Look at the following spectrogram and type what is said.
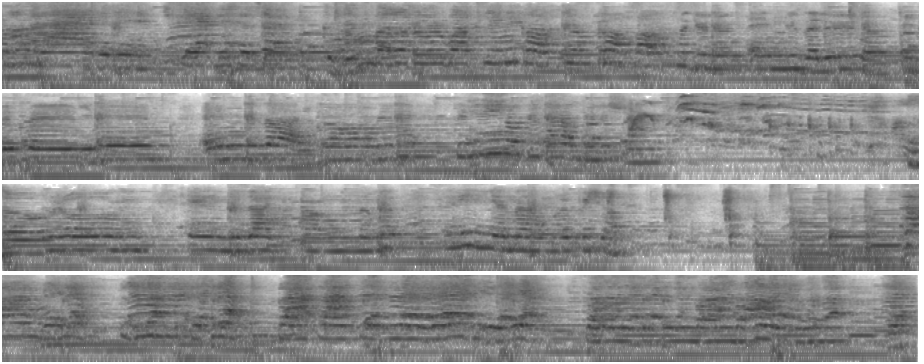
ama nerede benim çiçekli sözüm? Kızım Bahadır güzel Bir de sevginin en güzel haberi Senin o güzel gülüşün Doğruluğun en güzel anlamı senin yanağımı öpüşüm.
